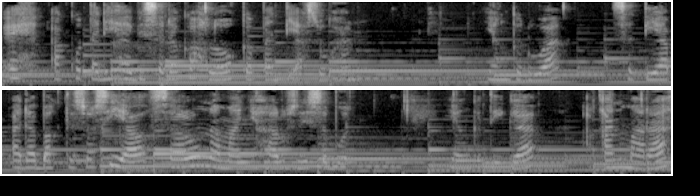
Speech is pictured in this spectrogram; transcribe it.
Eh, aku tadi habis sedekah loh ke panti asuhan. Yang kedua, setiap ada bakti sosial selalu namanya harus disebut. Yang ketiga, akan marah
